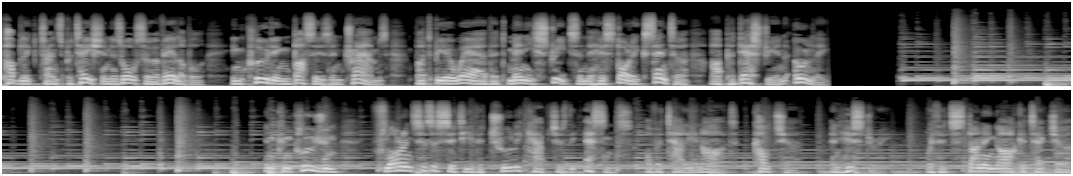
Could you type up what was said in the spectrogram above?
Public transportation is also available, including buses and trams, but be aware that many streets in the historic centre are pedestrian only. In conclusion, Florence is a city that truly captures the essence of Italian art, culture, and history. With its stunning architecture,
